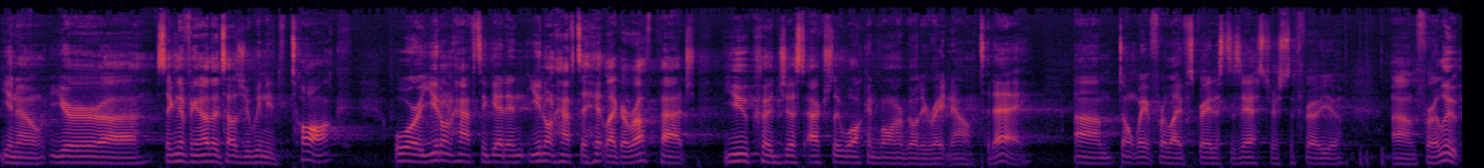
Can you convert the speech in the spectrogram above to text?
you know, your uh, significant other tells you we need to talk, or you don't have to get in, you don't have to hit like a rough patch. You could just actually walk in vulnerability right now, today. Um, don't wait for life's greatest disasters to throw you um, for a loop.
